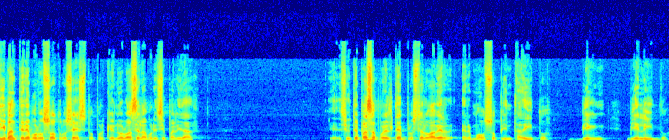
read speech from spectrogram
Sí mantenemos nosotros esto, porque no lo hace la municipalidad. Eh, si usted pasa por el templo, usted lo va a ver hermoso, pintadito, bien, bien lindo.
